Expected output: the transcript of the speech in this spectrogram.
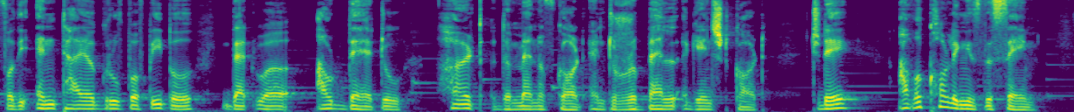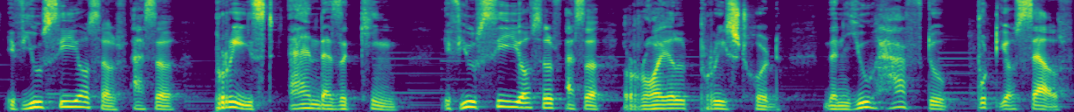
for the entire group of people that were out there to hurt the men of God and to rebel against God. Today, our calling is the same. If you see yourself as a priest and as a king, if you see yourself as a royal priesthood, then you have to put yourself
